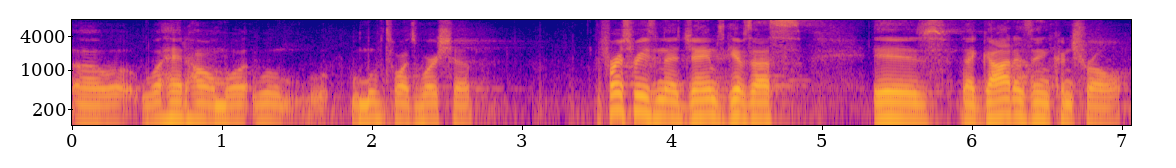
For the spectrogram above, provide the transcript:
uh, we'll head home. We'll, we'll, we'll move towards worship. The first reason that James gives us is that God is in control.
